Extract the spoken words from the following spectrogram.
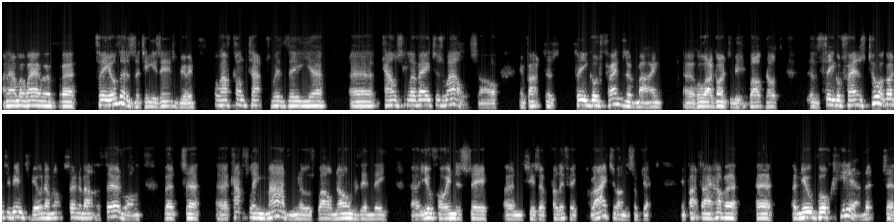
And I'm aware of uh, three others that he's interviewing who have contact with the uh, uh, Council of Eight as well. So, in fact, there's three good friends of mine uh, who are going to be, well, no, three good friends, two are going to be interviewed. I'm not certain about the third one, but uh, uh, Kathleen Marden, who's well known within the uh, UFO industry, and she's a prolific writer on the subject. In fact, I have a, a, a new book here that uh,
